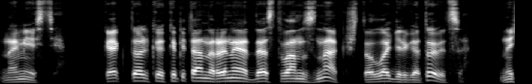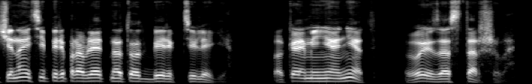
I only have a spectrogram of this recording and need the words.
на месте. Как только капитан Рене даст вам знак, что лагерь готовится, начинайте переправлять на тот берег телеги. Пока меня нет, вы за старшего.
